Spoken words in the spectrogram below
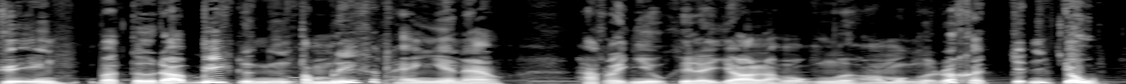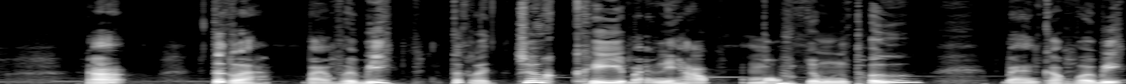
chuyện và từ đó biết được những tâm lý khách hàng như thế nào, hoặc là nhiều khi là do là một người, họ một người rất là chỉnh chu. Đó, tức là bạn phải biết, tức là trước khi bạn đi học, một trong những thứ bạn cần phải biết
